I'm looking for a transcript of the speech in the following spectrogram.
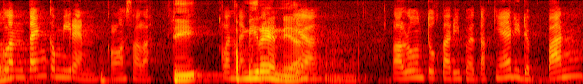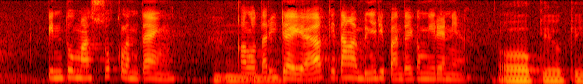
Kelenteng, Kemiren kalau nggak salah. Di Kelenteng. Kemiren ya? Iya. Lalu untuk tari Bataknya di depan pintu masuk Kelenteng. Mm-mm. Kalau tari Dayak kita ngambilnya di pantai Kemirennya. Oke oke.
